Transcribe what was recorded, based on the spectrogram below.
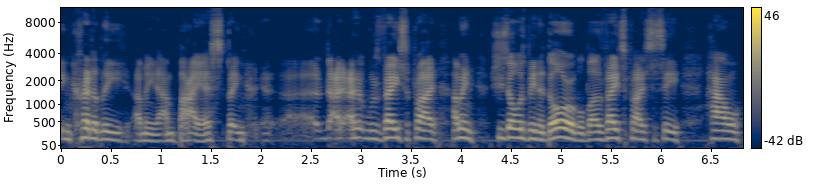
incredibly i mean i'm biased but inc- I, I, was very surprised i mean she's always been adorable but i was very surprised to see how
